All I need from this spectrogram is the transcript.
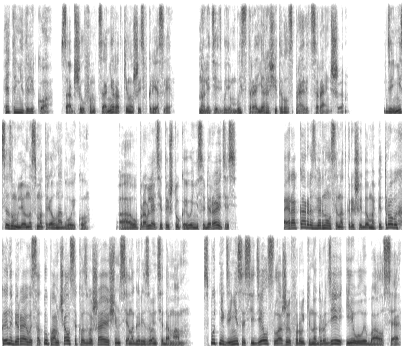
«Это недалеко», — сообщил функционер, откинувшись в кресле. «Но лететь будем быстро, я рассчитывал справиться раньше». Денис изумленно смотрел на двойку. «А управлять этой штукой вы не собираетесь?» Аэрокар развернулся над крышей дома Петровых и, набирая высоту, помчался к возвышающимся на горизонте домам. Спутник Дениса сидел, сложив руки на груди и улыбался.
